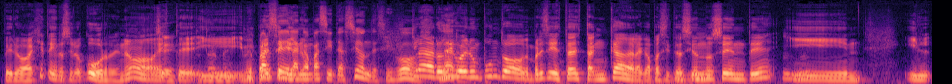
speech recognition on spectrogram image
pero hay gente que no se le ocurre, ¿no? este, y, me parece parte de la capacitación, decís vos. Claro, digo, en un punto me parece que está estancada la capacitación docente y, y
